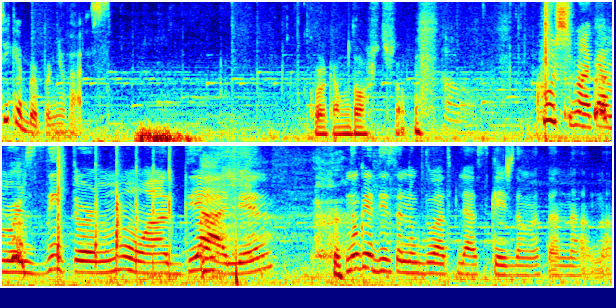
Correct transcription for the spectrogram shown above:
ti ke bërë për një vajzë. Kur e kam dashtë shumë. Oh. Kush ma ka mërzitur mua djalin? Nuk e di se nuk dua të flas keq domethënë në në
